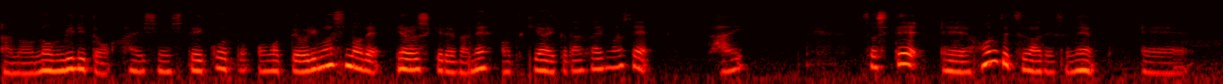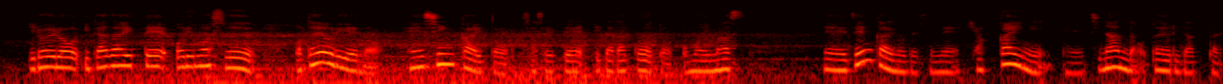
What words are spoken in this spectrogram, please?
あののんびりと配信していこうと思っておりますのでよろしければねお付き合いくださいませ。はい。そして、えー、本日はですね、えー、いろいろいただいておりますお便りへの返信会とさせていただこうと思います、えー、前回のですね100回に、えちなんだお便りだったり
